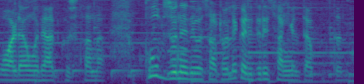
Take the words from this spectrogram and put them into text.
वाड्यामध्ये आत घुसताना. खूप जुने दिवस आठवले कधीतरी सांगेल त्याबद्दल.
